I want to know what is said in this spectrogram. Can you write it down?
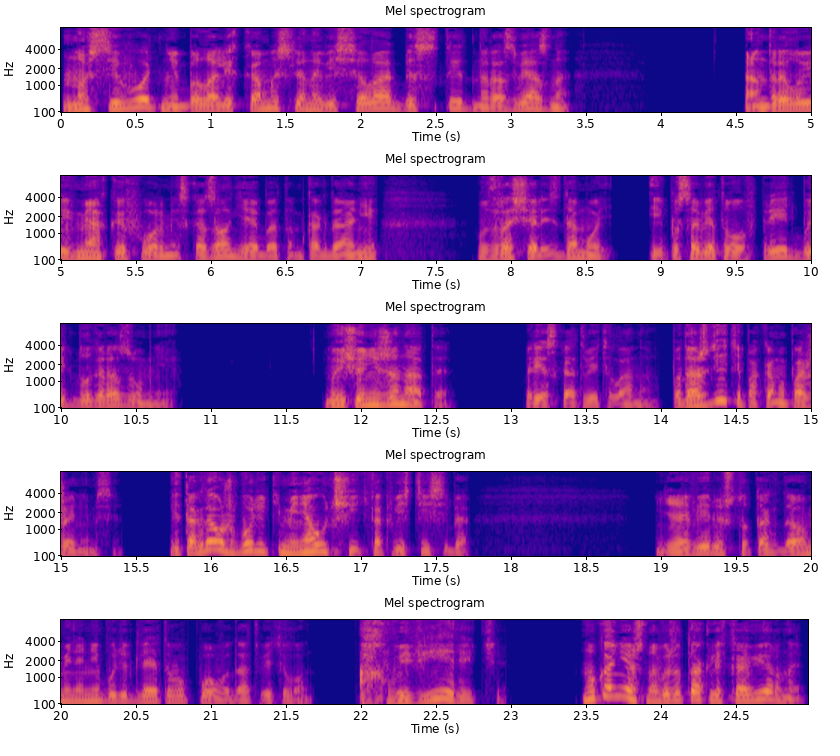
но сегодня была легкомысленно весела, бесстыдно, развязна. Андре Луи в мягкой форме сказал ей об этом, когда они возвращались домой, и посоветовал впредь быть благоразумнее. — Мы еще не женаты, — резко ответила она. — Подождите, пока мы поженимся, и тогда уж будете меня учить, как вести себя. — Я верю, что тогда у меня не будет для этого повода, — ответил он. — Ах, вы верите? — Ну, конечно, вы же так легковерны.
